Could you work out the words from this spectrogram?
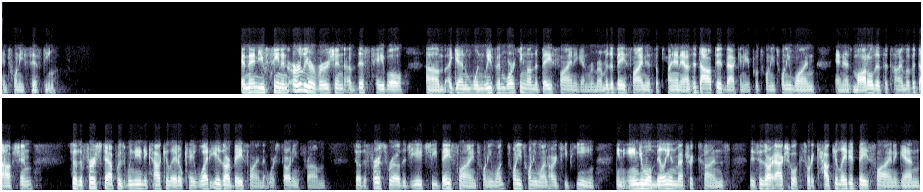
and 2050. And then you've seen an earlier version of this table. Um, again, when we've been working on the baseline, again, remember the baseline is the plan as adopted back in April 2021 and as modeled at the time of adoption. So the first step was we need to calculate, okay, what is our baseline that we're starting from? So the first row, the GHG baseline 2021 RTP in annual million metric tons. This is our actual sort of calculated baseline. Again,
